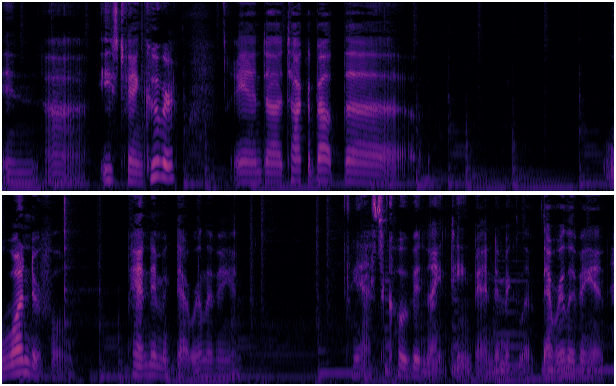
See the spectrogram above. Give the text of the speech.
in uh, East Vancouver and uh, talk about the wonderful pandemic that we're living in yes covid-19 pandemic that we're living in.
